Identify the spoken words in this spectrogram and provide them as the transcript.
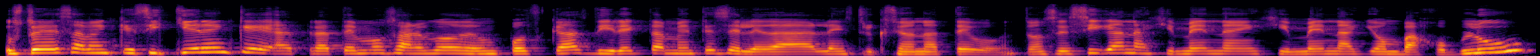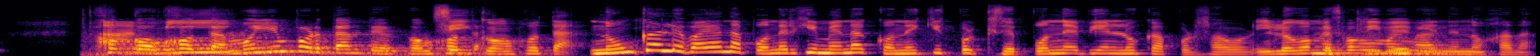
Ustedes saben que si quieren que tratemos algo de un podcast, directamente se le da la instrucción a Tebo. Entonces sigan a Jimena en Jimena-Blue. Con J, muy importante, con J. Sí, con J. Nunca le vayan a poner Jimena con X porque se pone bien loca, por favor. Y luego me, escribe bien enojada.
